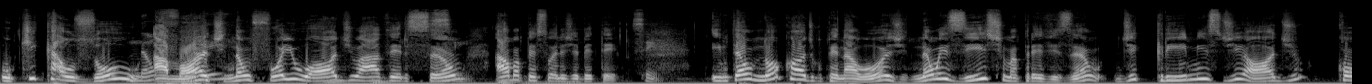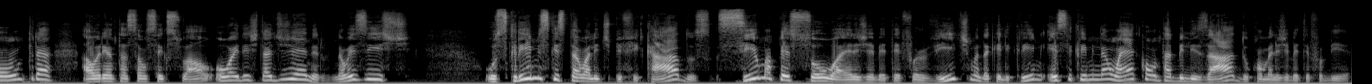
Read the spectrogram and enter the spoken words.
o que causou não a foi... morte não foi o ódio, a aversão Sim. a uma pessoa LGBT. Sim. Então, no Código Penal hoje, não existe uma previsão de crimes de ódio contra a orientação sexual ou a identidade de gênero. Não existe. Os crimes que estão ali tipificados, se uma pessoa LGBT for vítima daquele crime, esse crime não é contabilizado como LGBTfobia.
